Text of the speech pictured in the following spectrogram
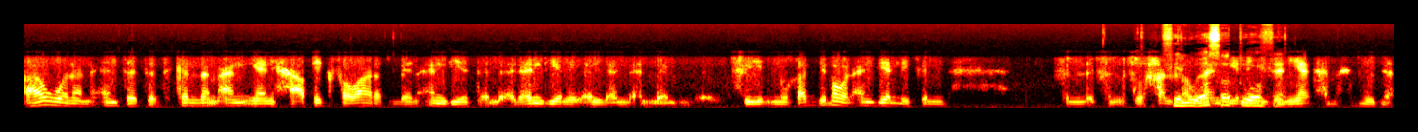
اولا أنت تتكلم عن يعني حأعطيك فوارق بين انديه الأندية في المقدمة والأندية اللي في في في الخلف في الوسط وفي ميزانياتها محدودة.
